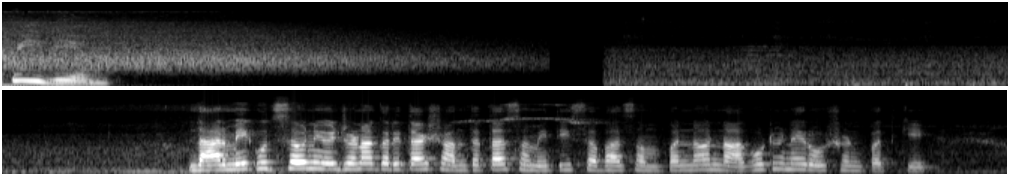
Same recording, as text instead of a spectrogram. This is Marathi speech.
Preview. धार्मिक उत्सव नियोजनाकरिता शांतता समिती सभा संपन्न नागोठणे रोशन पदके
